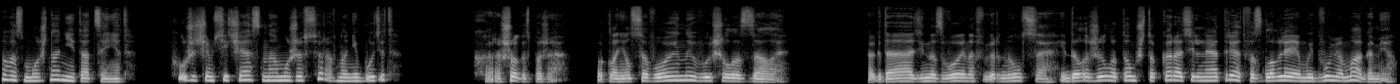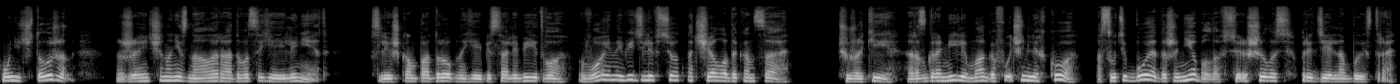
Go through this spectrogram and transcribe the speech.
Возможно, они это оценят. Хуже, чем сейчас, нам уже всё равно не будет». «Хорошо, госпожа», — поклонился воин и вышел из зала. Когда один из воинов вернулся и доложил о том, что карательный отряд, возглавляемый двумя магами, уничтожен, женщина не знала, радоваться ей или нет. Слишком подробно ей писали битву, воины видели всё от начала до конца. Чужаки разгромили магов очень легко, по сути боя даже не было, всё решилось предельно быстро.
